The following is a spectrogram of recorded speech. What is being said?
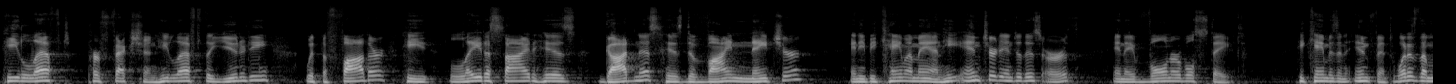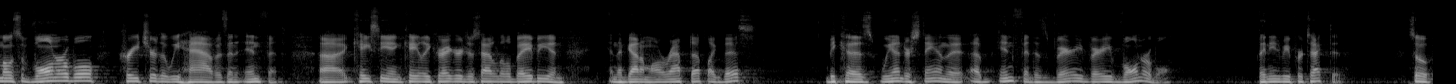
He left perfection. He left the unity with the Father. He laid aside his godness, his divine nature, and he became a man. He entered into this earth in a vulnerable state. He came as an infant. What is the most vulnerable creature that we have as an infant? Uh, Casey and Kaylee Krager just had a little baby, and, and they've got them all wrapped up like this because we understand that an infant is very, very vulnerable. They need to be protected. So,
